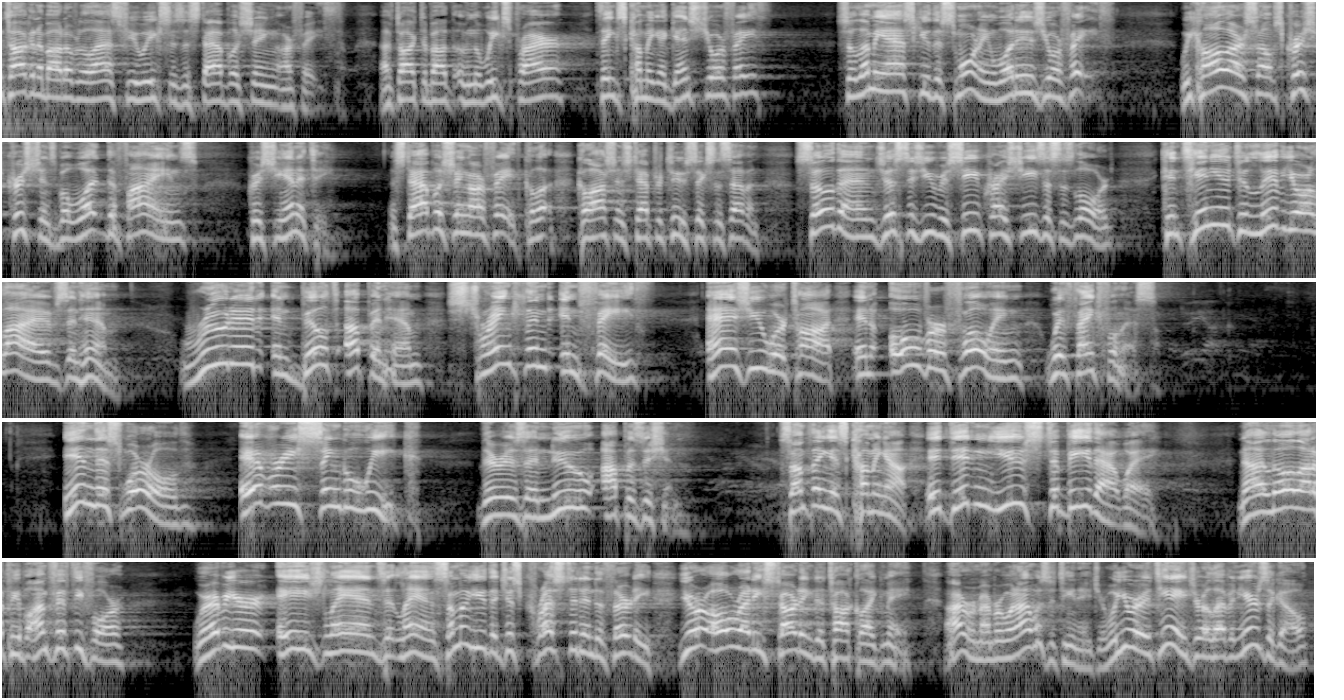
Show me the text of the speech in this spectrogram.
been talking about over the last few weeks is establishing our faith. I've talked about in the weeks prior things coming against your faith. So let me ask you this morning what is your faith? We call ourselves Christians, but what defines Christianity? Establishing our faith. Colossians chapter 2, 6 and 7. So then, just as you receive Christ Jesus as Lord, continue to live your lives in Him, rooted and built up in Him, strengthened in faith as you were taught, and overflowing with thankfulness. In this world, every single week, there is a new opposition. Something is coming out. It didn't used to be that way. Now, I know a lot of people, I'm 54. Wherever your age lands, it lands. Some of you that just crested into 30, you're already starting to talk like me. I remember when I was a teenager. Well, you were a teenager 11 years ago,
